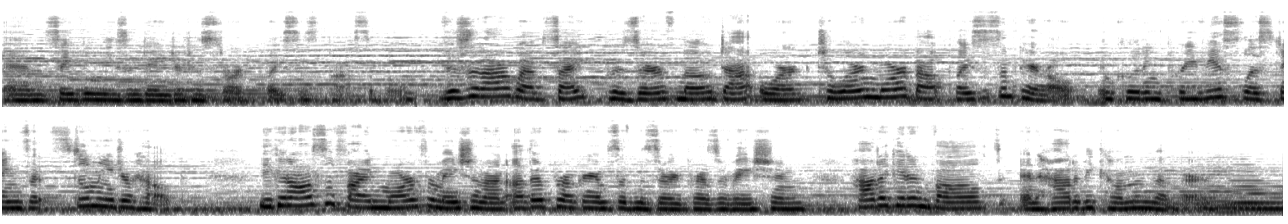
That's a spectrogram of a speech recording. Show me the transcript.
and saving these endangered historic places possible. Visit our website, preservemo.org, to learn more about Places in Peril, including previous listings that still need your help. You can also find more information on other programs of Missouri Preservation, how to get involved, and how to become a member.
